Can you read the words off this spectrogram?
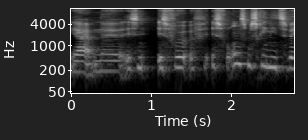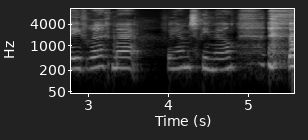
ja, nee, is, is, voor, is voor ons misschien niet zweverig, maar voor jou misschien wel.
